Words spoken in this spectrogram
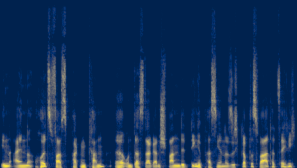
in ein Holzfass packen kann äh, und dass da ganz spannende Dinge passieren. Also ich glaube, das war tatsächlich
